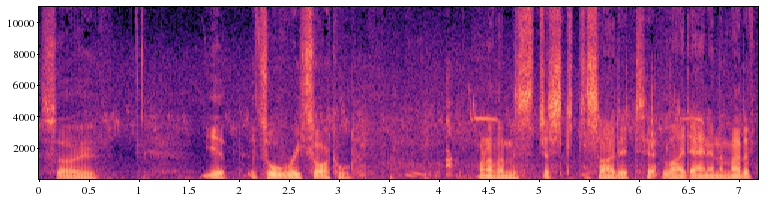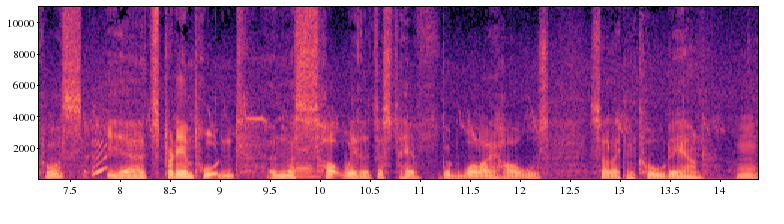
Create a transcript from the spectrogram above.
So yeah, it's all recycled. One of them has just decided to lie down in the mud, of course. Yeah, it's pretty important in this yeah. hot weather just to have good wallow holes so they can cool down. Mm.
